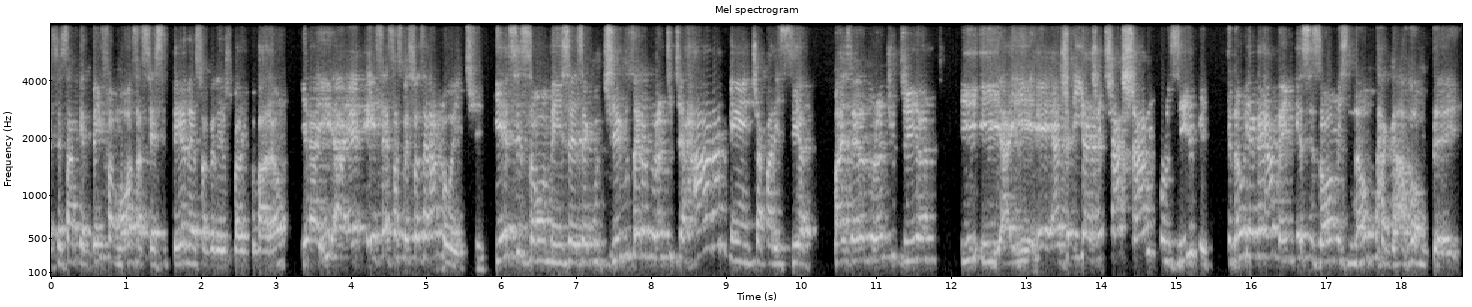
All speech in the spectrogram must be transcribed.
é, você sabe que é bem famosa a CST, né, São para o Tubarão, e aí é, essas pessoas eram à noite. E esses homens executivos eram durante o dia, raramente aparecia, mas era durante o dia. E, e aí é, e a gente achava, inclusive, que não ia ganhar bem, porque esses homens não pagavam bem.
